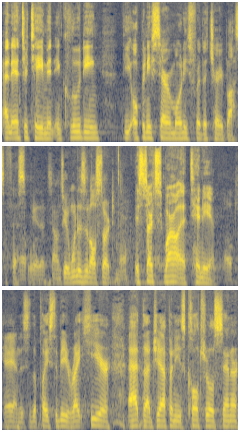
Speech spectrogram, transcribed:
and entertainment, including the opening ceremonies for the Cherry Blossom Festival. Okay, that sounds good. When does it all start tomorrow? It starts tomorrow at 10 a.m. Okay, and this is the place to be right here at the Japanese Cultural Center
